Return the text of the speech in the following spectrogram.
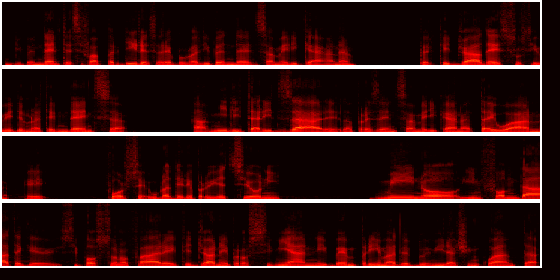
Indipendente si fa per dire, sarebbe una dipendenza americana, perché già adesso si vede una tendenza a militarizzare la presenza americana a Taiwan e forse una delle proiezioni meno infondate che si possono fare è che già nei prossimi anni, ben prima del 2050,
